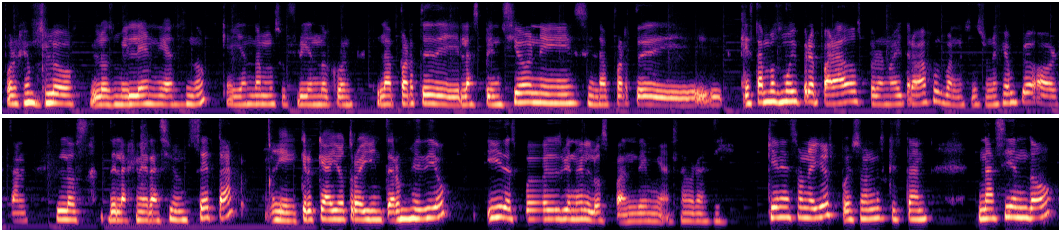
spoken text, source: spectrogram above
Por ejemplo, los millennials, ¿no? Que ahí andamos sufriendo con la parte de las pensiones, la parte de que estamos muy preparados pero no hay trabajos. Bueno, ese es un ejemplo. Ahora están los de la generación Z. y creo que hay otro ahí intermedio. Y después vienen los pandemias, ahora sí. ¿Quiénes son ellos? Pues son los que están naciendo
